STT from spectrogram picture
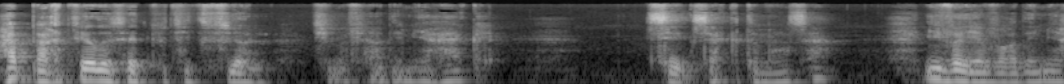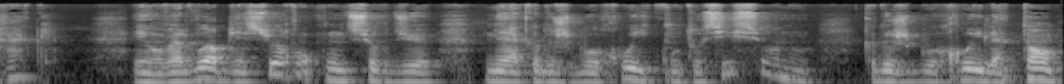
À partir de cette petite fiole, tu vas faire des miracles. C'est exactement ça. Il va y avoir des miracles. Et on va le voir, bien sûr, on compte sur Dieu. Mais Akadosh Baruch il compte aussi sur nous. Akadosh Baruch il attend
